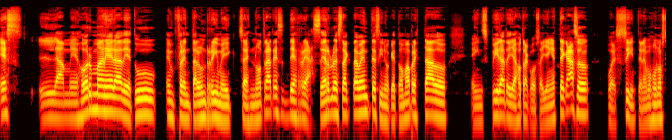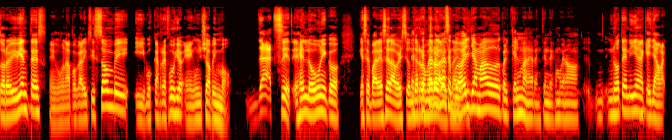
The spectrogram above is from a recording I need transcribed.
es la mejor manera de tú enfrentar un remake. O sea, no trates de rehacerlo exactamente, sino que toma prestado e inspírate y ya es otra cosa. Y en este caso, pues sí, tenemos unos sobrevivientes en un apocalipsis zombie y buscan refugio en un shopping mall. That's it. Es lo único que se parece a la versión de esta Romero. a la película se pudo haber llamado de cualquier manera, ¿entiendes? Como que no. no tenía que llamar.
